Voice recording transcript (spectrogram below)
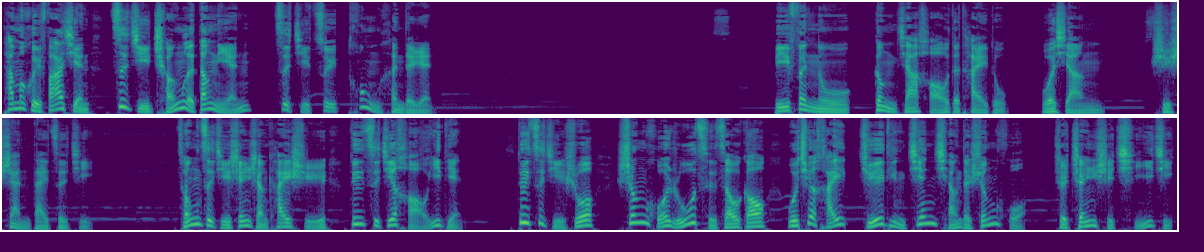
他们会发现自己成了当年自己最痛恨的人。比愤怒更加好的态度，我想是善待自己，从自己身上开始，对自己好一点，对自己说：“生活如此糟糕，我却还决定坚强的生活，这真是奇迹。”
